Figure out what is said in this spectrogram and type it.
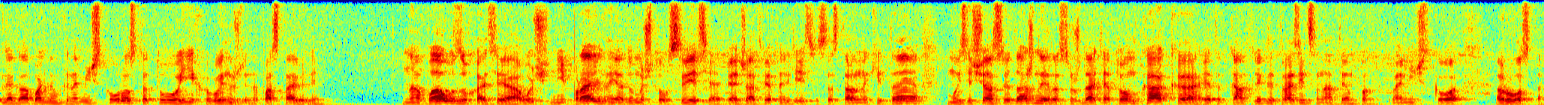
для глобального экономического роста, то их вынужденно поставили на паузу, хотя очень неправильно. Я думаю, что в свете, опять же, ответных действий со стороны Китая, мы сейчас и должны рассуждать о том, как э, этот конфликт отразится на темпах экономического роста.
